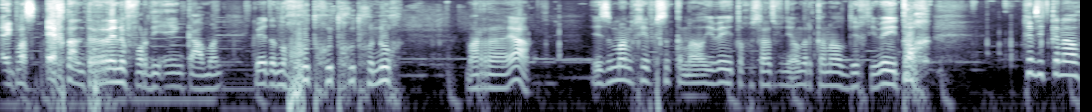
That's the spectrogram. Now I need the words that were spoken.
ik was echt aan het rennen voor die 1k, man. Ik weet dat nog goed, goed, goed genoeg. Maar eh, ja, deze man geeft zijn kanaal, je weet toch, we sluiten van die andere kanaal dicht, je weet toch. Geef dit kanaal,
